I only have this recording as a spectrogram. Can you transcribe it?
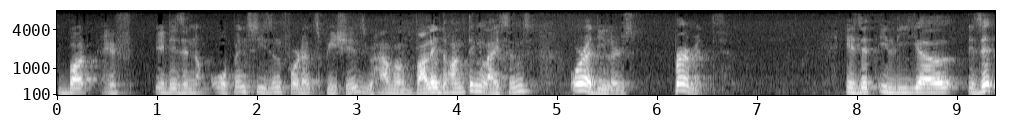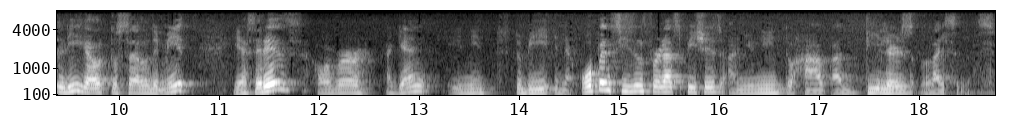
but if it is an open season for that species, you have a valid hunting license or a dealer's permit. Is it illegal? Is it legal to sell the meat? Yes, it is. However, again, you need to be in an open season for that species and you need to have a dealer's license.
